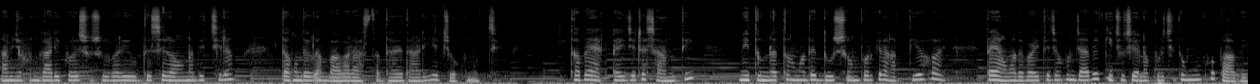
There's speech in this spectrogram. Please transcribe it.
আমি যখন গাড়ি করে শ্বশুরবাড়ির উদ্দেশ্যে রওনা দিচ্ছিলাম, তখন দেখলাম বাবা রাস্তার ধারে দাঁড়িয়ে চোখ মুচ্ছে। তবে একটাই যেটা শান্তি, মিথুনরা তো আমাদের দূর সম্পর্কের আত্মীয় হয়, তাই আমাদের বাড়িতে যখন যাবে কিছু চেনা পরিচিত মুখও পাবে।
